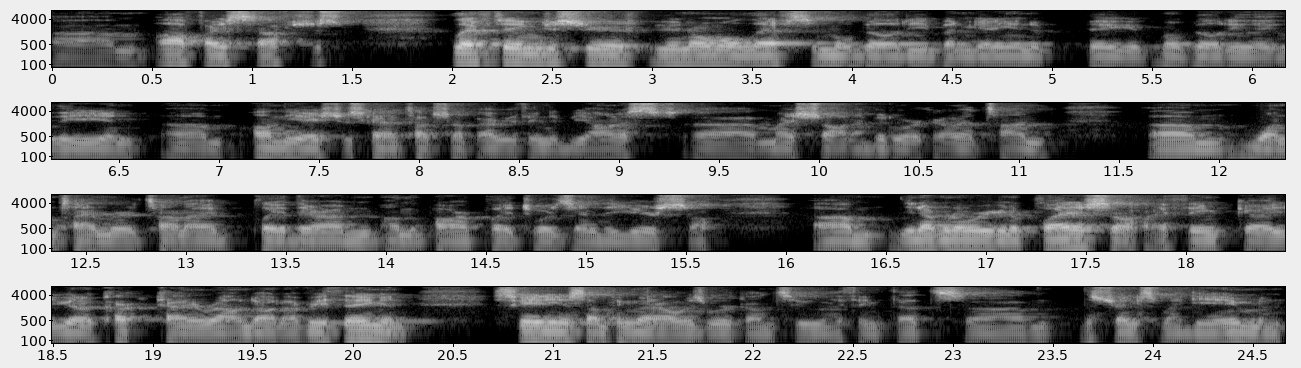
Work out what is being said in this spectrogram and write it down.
um, off ice stuff, just lifting, just your your normal lifts and mobility. Been getting into big mobility lately, and um, on the ice, just kind of touching up everything. To be honest, uh, my shot I've been working on a ton. Um, one timer a ton. I played there on on the power play towards the end of the year, so um, you never know where you're going to play. So I think uh, you got to kind of round out everything, and skating is something that I always work on too. I think that's um, the strengths of my game, and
